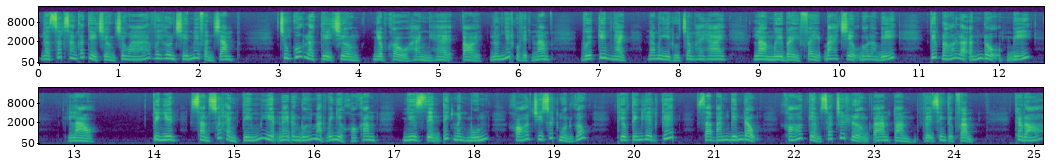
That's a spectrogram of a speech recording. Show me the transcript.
là xuất sang các thị trường châu Á với hơn 90%. Trung Quốc là thị trường nhập khẩu hành hẹ tỏi lớn nhất của Việt Nam với kim ngạch năm 2022 là 17,3 triệu đô la Mỹ, tiếp đó là Ấn Độ, Mỹ, Lào. Tuy nhiên, sản xuất hành tím hiện nay đang đối mặt với nhiều khó khăn như diện tích manh mún, khó truy xuất nguồn gốc, thiếu tính liên kết, giá bán biến động, khó kiểm soát chất lượng và an toàn vệ sinh thực phẩm. Theo đó,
